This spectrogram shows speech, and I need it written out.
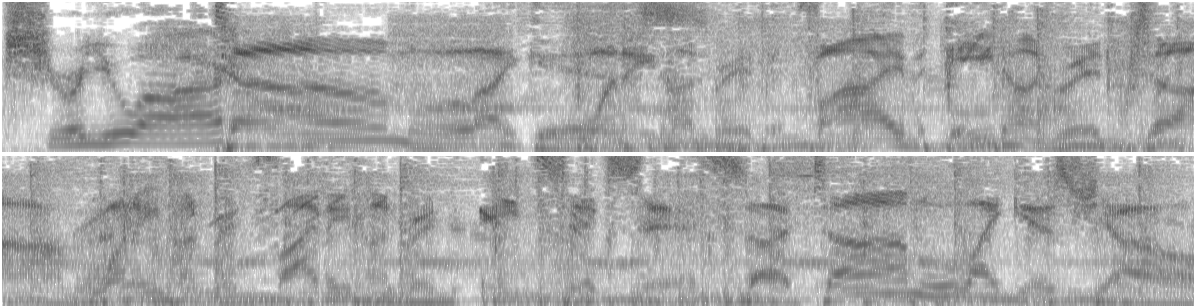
Sure you are. Tom Leykis. 1-800-5800-TOM. 1-800-5800-866. The Tom Leykis Show.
